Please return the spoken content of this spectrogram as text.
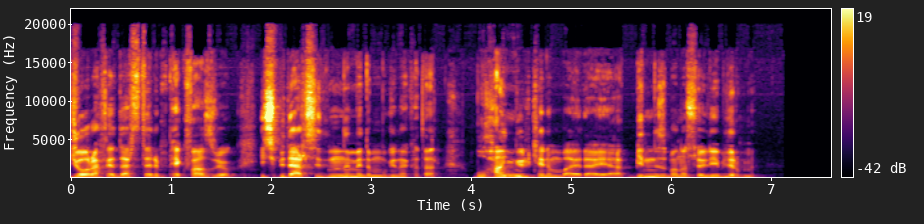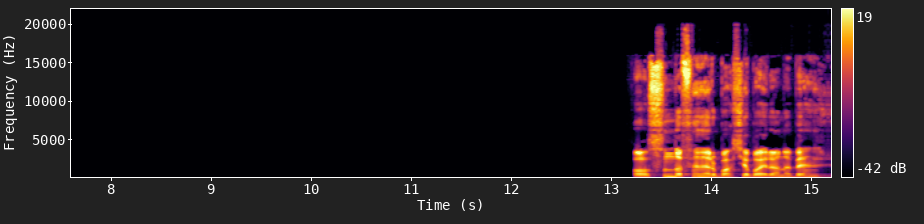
Coğrafya derslerim pek fazla yok. Hiçbir dersi dinlemedim bugüne kadar. Bu hangi ülkenin bayrağı ya? Biriniz bana söyleyebilir mi? Aslında Fenerbahçe bayrağına benziyor.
